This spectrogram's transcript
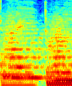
Bye.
